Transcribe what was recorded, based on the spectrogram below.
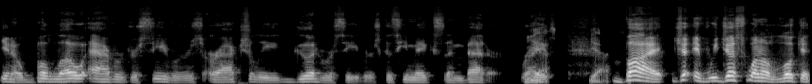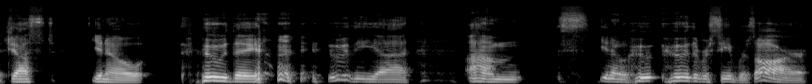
you know below average receivers are actually good receivers because he makes them better, right? Yes. Yeah. But ju- if we just want to look at just you know who the who the uh um you know who who the receivers are,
